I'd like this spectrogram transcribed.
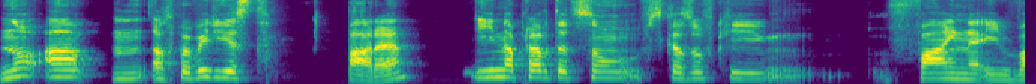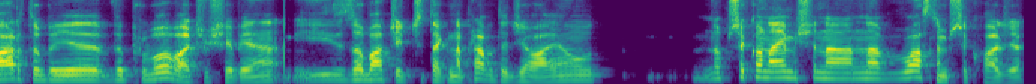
No a mm, odpowiedzi jest parę i naprawdę to są wskazówki fajne i warto by je wypróbować u siebie i zobaczyć, czy tak naprawdę działają. No przekonajmy się na, na własnym przykładzie.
